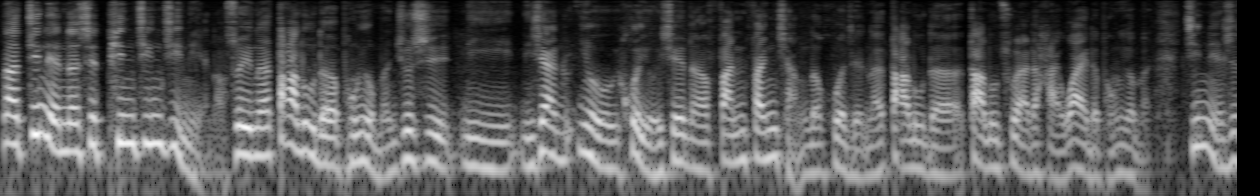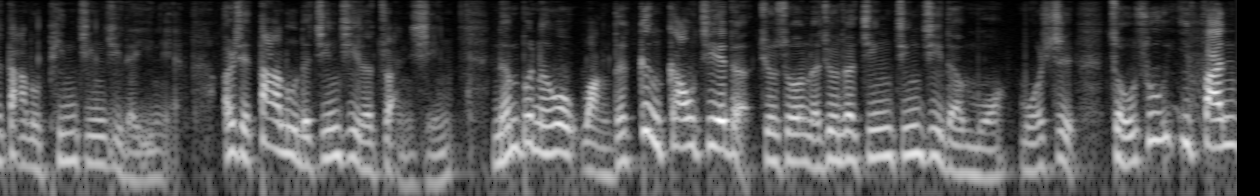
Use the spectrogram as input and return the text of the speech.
那今年呢是拼经济年了，所以呢，大陆的朋友们就是你，你现在又会有一些呢翻翻墙的，或者呢大陆的大陆出来的海外的朋友们，今年是大陆拼经济的一年，而且大陆的经济的转型能不能够往得更高阶的，就是说呢，就是说经经济的模模式走出一番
